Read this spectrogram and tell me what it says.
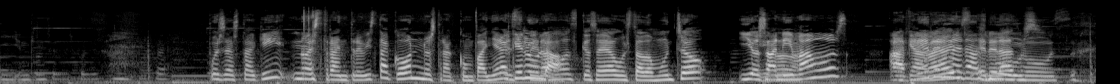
y entonces. Pues hasta aquí nuestra entrevista con nuestra compañera Kelula. Esperamos que os haya gustado mucho Y os Y animamos a, que hacer el Erasmus. Erasmus.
